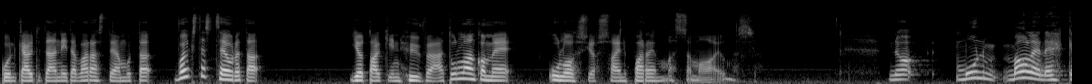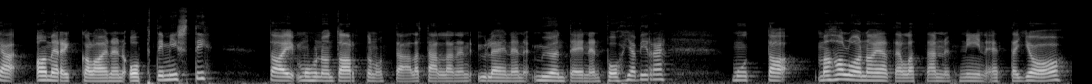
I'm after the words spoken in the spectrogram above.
kun käytetään niitä varastoja. Mutta voiko tästä seurata jotakin hyvää? Tullaanko me ulos jossain paremmassa maailmassa? No, mun, mä olen ehkä amerikkalainen optimisti, tai muhun on tarttunut täällä tällainen yleinen myönteinen pohjavire, mutta mä haluan ajatella tämän nyt niin, että joo,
